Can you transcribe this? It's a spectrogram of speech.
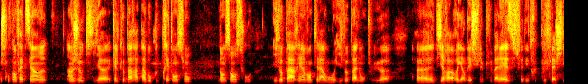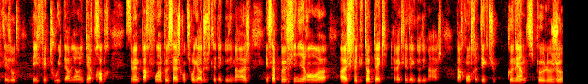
je trouve qu'en fait, c'est un, un jeu qui, euh, quelque part, a pas beaucoup de prétention, dans le sens où il veut pas réinventer la roue, il veut pas non plus euh, dire euh, regardez, je suis le plus balèze, je fais des trucs plus flashy que les autres, mais il fait tout hyper bien, hyper propre. C'est même parfois un peu sage quand tu regardes juste les decks de démarrage, et ça peut finir en euh, ah, je fais du top deck avec les decks de démarrage. Par contre, dès que tu connais un petit peu le jeu,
